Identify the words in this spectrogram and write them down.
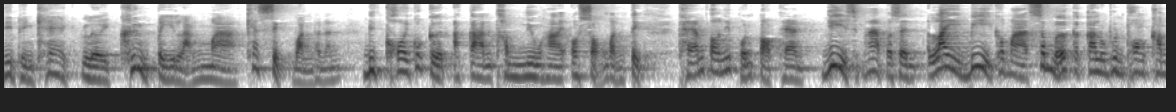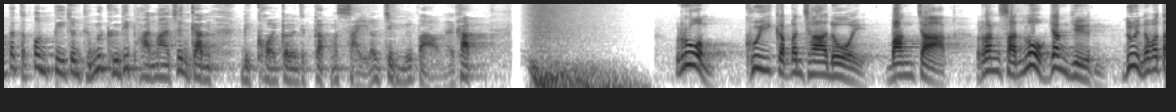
นี่เพียงแค่เลยครึ่งปีหลังมาแค่ 10 วันเท่านั้นบิตคอยก็เกิดอาการทำนิวไฮเอา 2 วันติด แถมตอนนี้ผลตอบแทน 25%ไล่บี้เข้ามาเสมอกับการลงทุนทองคำตั้งแต่ต้นปีจนถึงเมื่อคืนที่ผ่านมาเช่นกันบิตคอยกำลังจะกลับมาใส่แล้วจริงหรือเปล่านะครับ ร่วมคุยกับบัญชาโดย บางจากรังสรรค์โลกยั่งยืนด้วยนวัต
